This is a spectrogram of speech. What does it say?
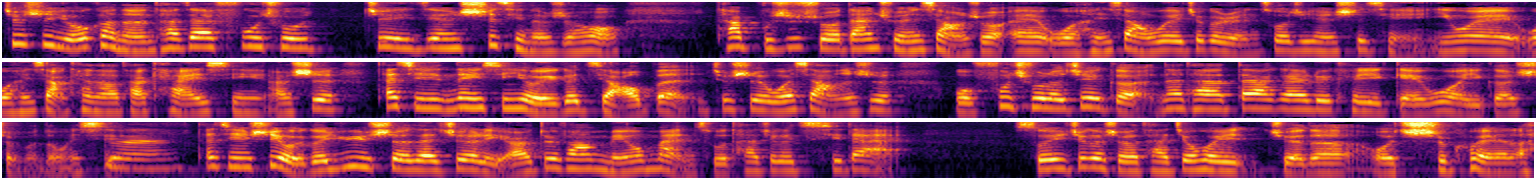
就是有可能他在付出这件事情的时候，他不是说单纯想说，哎，我很想为这个人做这件事情，因为我很想看到他开心，而是他其实内心有一个脚本，就是我想的是，我付出了这个，那他大概率可以给我一个什么东西？对，他其实是有一个预设在这里，而对方没有满足他这个期待，所以这个时候他就会觉得我吃亏了，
